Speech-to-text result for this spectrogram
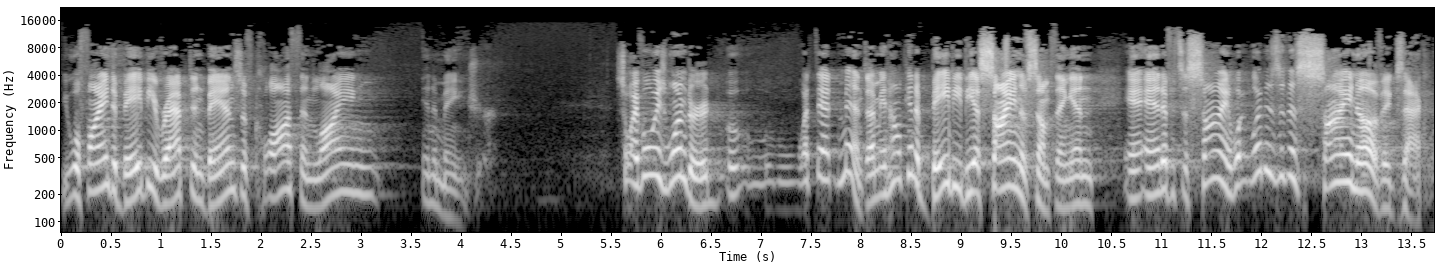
You will find a baby wrapped in bands of cloth and lying in a manger. So I've always wondered uh, what that meant. I mean, how can a baby be a sign of something? And, and if it's a sign, what, what is it a sign of exactly?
